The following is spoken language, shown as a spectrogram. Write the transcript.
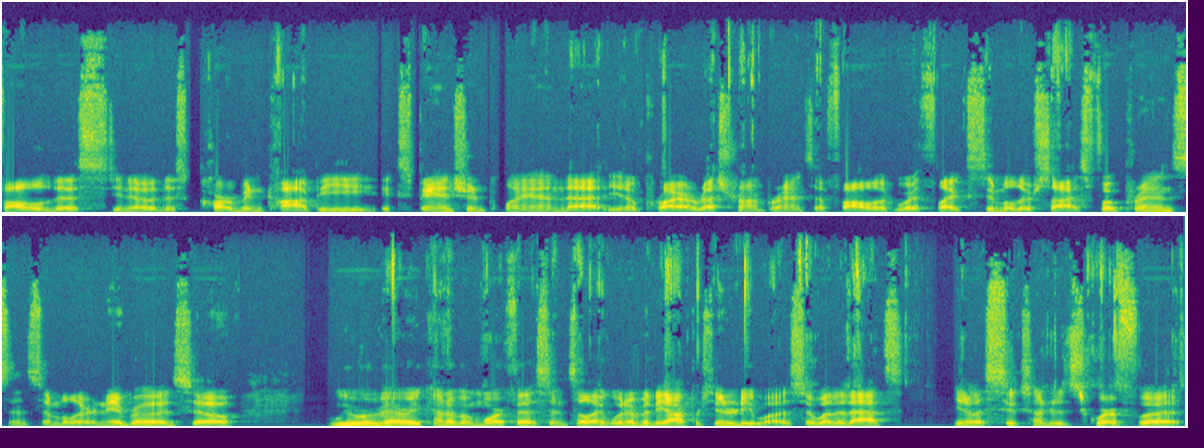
follow this you know this carbon copy expansion plan that you know prior restaurant brands have followed with like similar size footprints and similar neighborhoods. So we were very kind of amorphous into like whatever the opportunity was. So whether that's you know a 600 square foot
